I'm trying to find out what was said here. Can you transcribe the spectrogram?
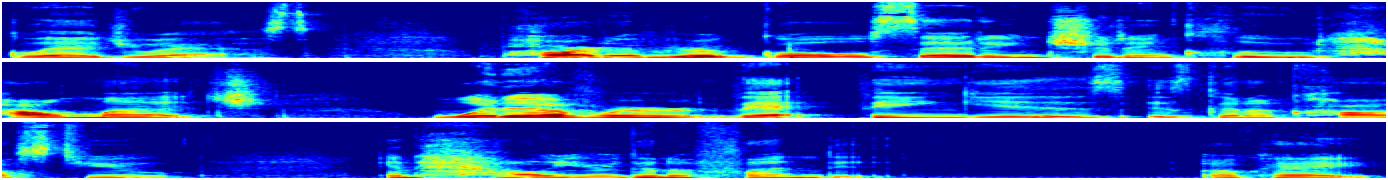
Glad you asked. Part of your goal setting should include how much whatever that thing is is going to cost you and how you're going to fund it. Okay.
